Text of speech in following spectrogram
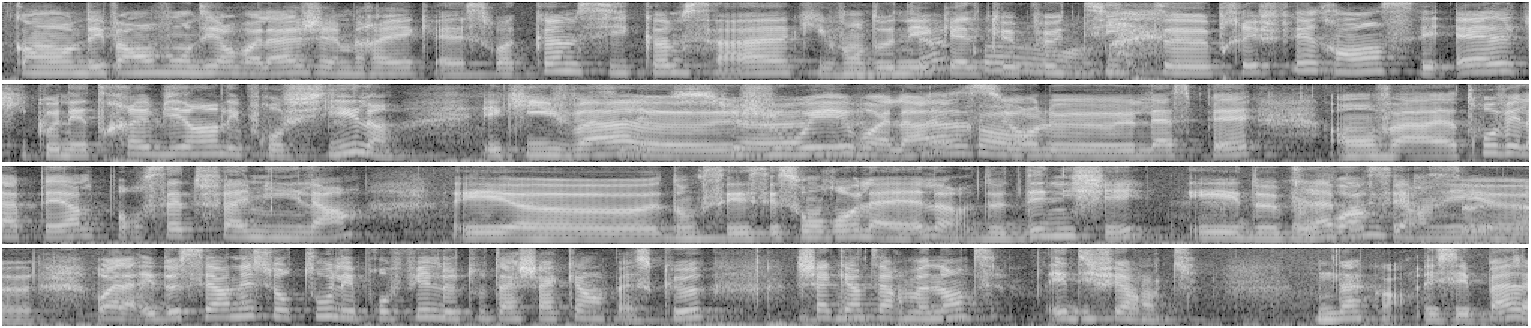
quand des parents vont dire voilà j'aimerais qu'elle soit comme ci comme ça qui vont donner quelques petites euh, préférences. C'est elle qui connaît très bien les profils et qui va euh, jouer voilà sur le l'aspect on va trouver la perle pour cette famille là et euh, donc c'est son rôle à elle de dénicher et de pouvoir cerner voilà et de cerner surtout les profils de tout à chacun parce que chaque mhm. intervenante est différente D'accord. Et c'est pas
